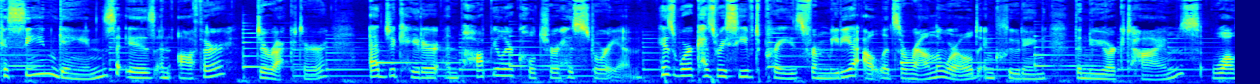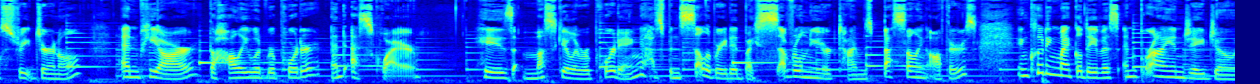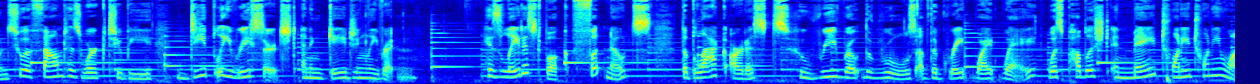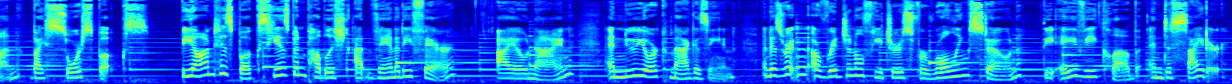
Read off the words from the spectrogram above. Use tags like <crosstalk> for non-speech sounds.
Caseen Gaines is an author, director, educator, and popular culture historian. His work has received praise from media outlets around the world, including the New York Times, Wall Street Journal, NPR, The Hollywood Reporter, and Esquire. His muscular reporting has been celebrated by several New York Times bestselling authors, including Michael Davis and Brian Jay Jones, who have found his work to be deeply researched and engagingly written. His latest book, Footnotes The Black Artists Who Rewrote the Rules of the Great White Way, was published in May 2021 by Sourcebooks. Beyond his books, he has been published at Vanity Fair, IO9, and New York Magazine, and has written original features for Rolling Stone, the AV Club, and Decider.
